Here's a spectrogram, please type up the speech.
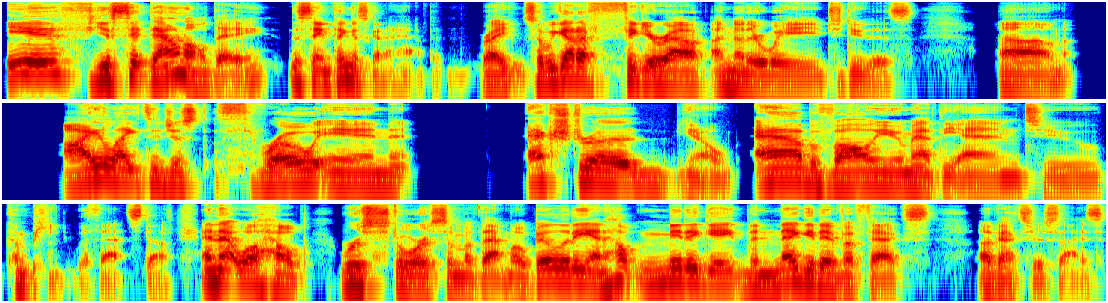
If you sit down all day, the same thing is going to happen right? So we got to figure out another way to do this. Um, I like to just throw in extra, you know, ab volume at the end to compete with that stuff. And that will help restore some of that mobility and help mitigate the negative effects of exercise.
